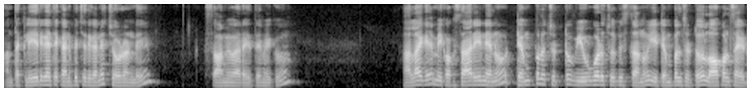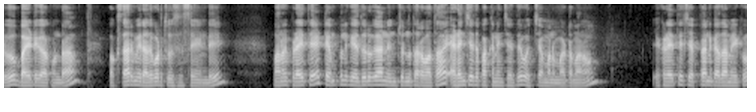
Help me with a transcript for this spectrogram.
అంత క్లియర్గా అయితే కనిపించదు కానీ చూడండి. స్వామివారు అయితే మీకు. అలాగే మీకు ఒకసారి నేను టెంపుల్ చుట్టూ వ్యూ కూడా చూపిస్తాను. ఈ టెంపుల్ చుట్టూ లోపల సైడు బయట కాకుండా ఒకసారి మీరు అది కూడా చూసేసేయండి. మనం ఇప్పుడైతే టెంపుల్కి ఎదురుగా నించున్న తర్వాత ఎడంచేతి పక్క నుంచి అయితే వచ్చామన్నమాట మనం. ఇక్కడైతే చెప్పాను కదా మీకు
